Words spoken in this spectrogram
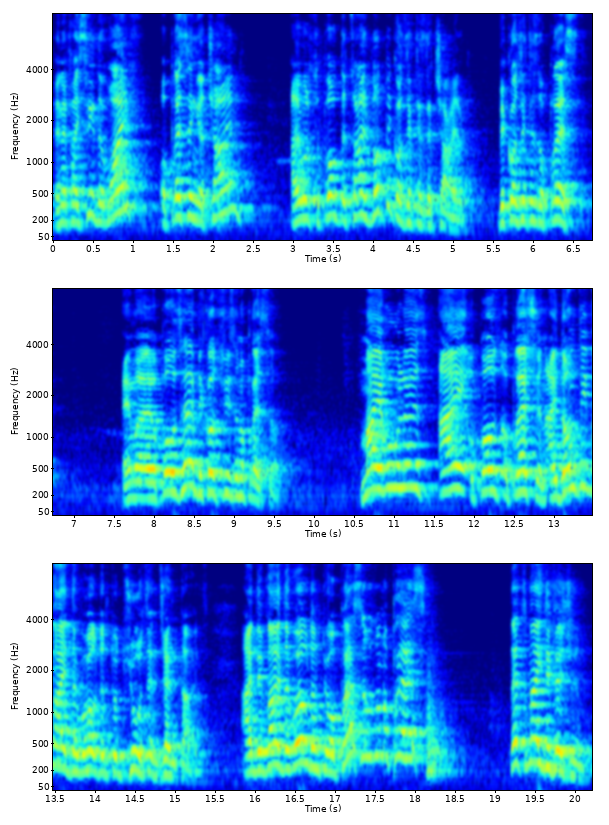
And if I see the wife oppressing a child, I will support the child not because it is a child, because it is oppressed. And I oppose her because she is an oppressor. My rule is I oppose oppression. I don't divide the world into Jews and Gentiles. I divide the world into oppressors and oppressed. That's my division.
